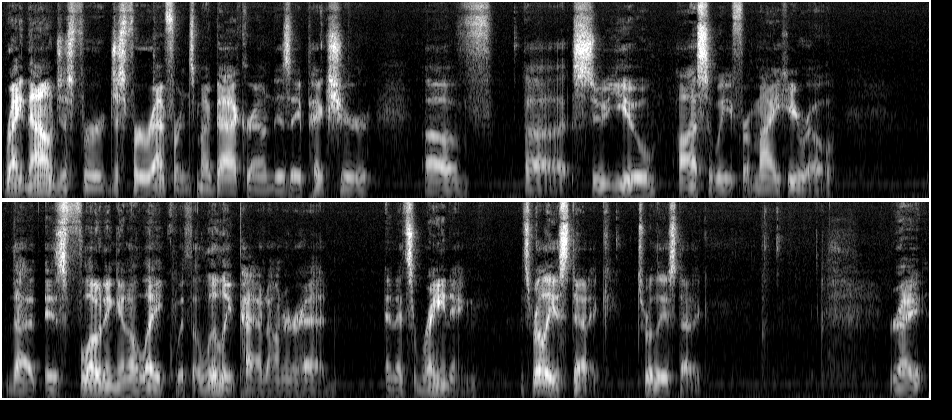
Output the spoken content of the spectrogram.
right now, just for just for reference, my background is a picture of uh, Tsuyu Asui from My Hero that is floating in a lake with a lily pad on her head, and it's raining. It's really aesthetic. It's really aesthetic. Right?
